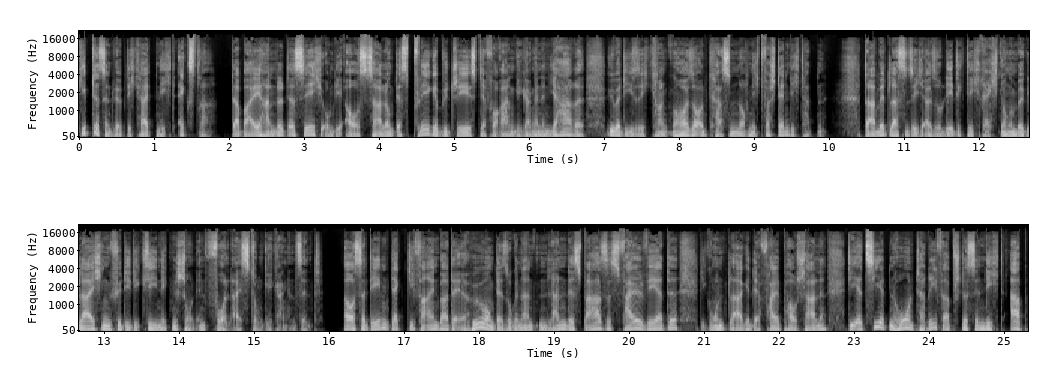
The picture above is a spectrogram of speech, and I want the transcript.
gibt es in Wirklichkeit nicht extra. Dabei handelt es sich um die Auszahlung des Pflegebudgets der vorangegangenen Jahre, über die sich Krankenhäuser und Kassen noch nicht verständigt hatten. Damit lassen sich also lediglich Rechnungen begleichen, für die die Kliniken schon in Vorleistung gegangen sind. Außerdem deckt die vereinbarte Erhöhung der sogenannten Landesbasis-Fallwerte, die Grundlage der Fallpauschalen, die erzielten hohen Tarifabschlüsse nicht ab,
